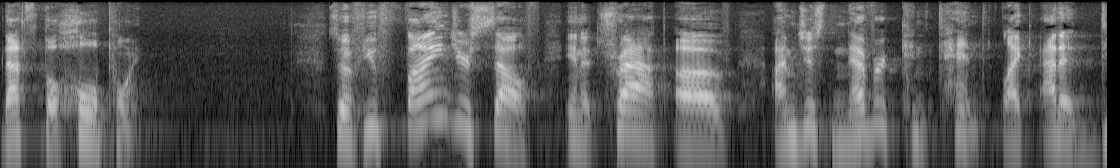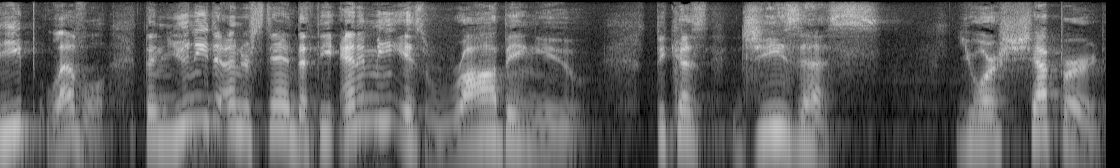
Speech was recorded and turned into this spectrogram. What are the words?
That's the whole point. So if you find yourself in a trap of I'm just never content, like at a deep level, then you need to understand that the enemy is robbing you because Jesus, your shepherd,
